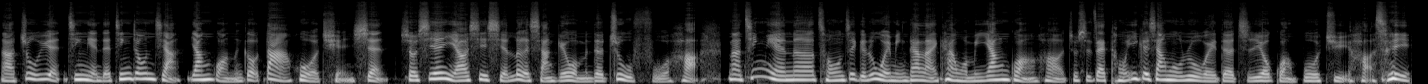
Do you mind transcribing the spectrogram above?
那祝愿今年的金钟奖央广能够大获全胜。首先也要谢谢乐祥给我们的祝福哈。那今年呢，从这个入围名单来看，我们央广哈就是在同一个项目入围的只有广播剧哈，所以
